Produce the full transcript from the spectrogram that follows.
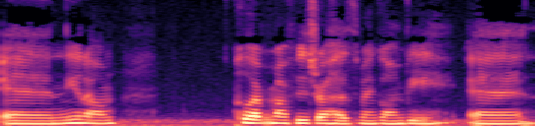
and you know whoever my future husband gonna be and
